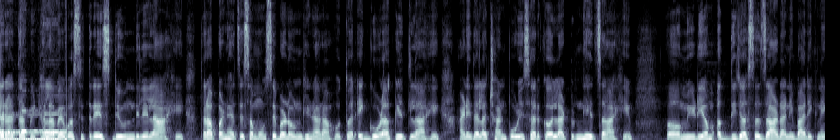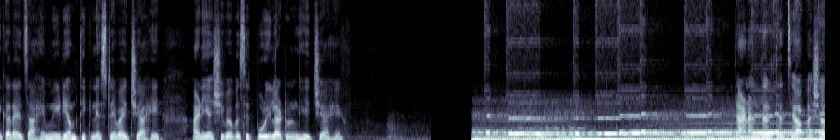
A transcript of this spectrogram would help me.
तर आता पिठाला व्यवस्थित रेस्ट देऊन दिलेला आहे. तर आपण ह्याचे समोसे बनवून घेणार आहोत. तर एक गोळा घेतला आहे आणि त्याला छान पोळीसारखं लाटून घ्यायचं आहे. मीडियम अगदी जास्त जाड आणि बारीक नाही करायचं आहे. मीडियम थिकनेस ठेवायची आहे आणि अशी व्यवस्थित पोळी लाटून घ्यायची आहे. त्यानंतर त्याच्या अशा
